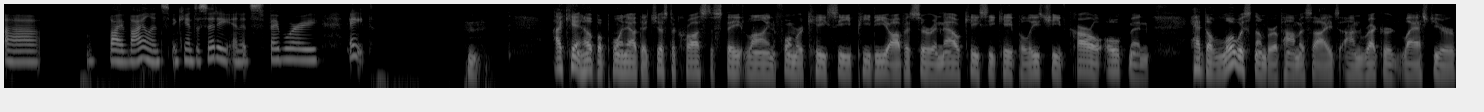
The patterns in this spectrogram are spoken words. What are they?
uh, by violence in Kansas City, and it's February eighth. I can't help but point out that just across the state line, former KCPD officer and now KCK Police Chief Karl Oakman had the lowest number of homicides on record last year.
